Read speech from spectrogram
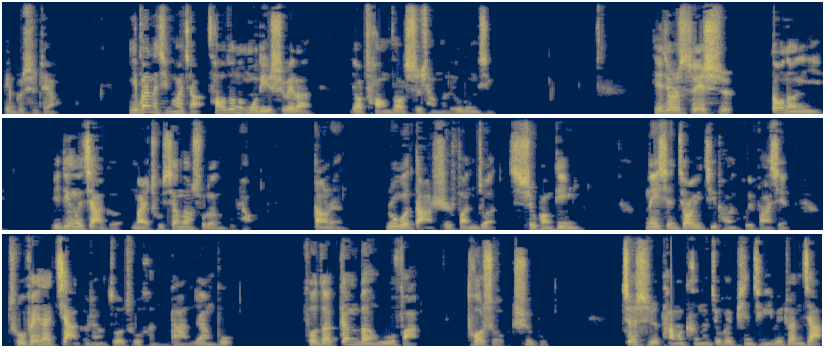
并不是这样。一般的情况下，操纵的目的是为了要创造市场的流动性，也就是随时都能以一定的价格卖出相当数量的股票。当然，如果大势反转，市况低迷，内线交易集团会发现。除非在价格上做出很大的让步，否则根本无法脱手持股。这时，他们可能就会聘请一位专家，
